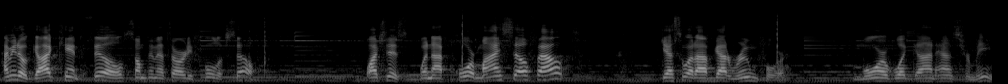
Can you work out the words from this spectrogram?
How many know God can't fill something that's already full of self? Watch this. When I pour myself out, guess what I've got room for? More of what God has for me.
